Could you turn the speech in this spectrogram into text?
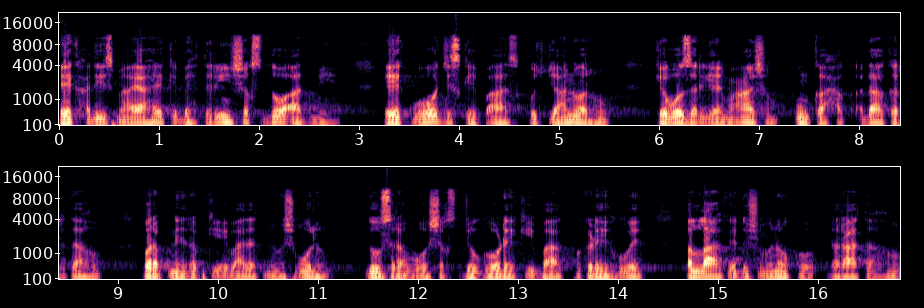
ایک حدیث میں آیا ہے کہ بہترین شخص دو آدمی ہیں۔ ایک وہ جس کے پاس کچھ جانور ہوں کہ وہ ذریعہ معاش ہوں، ان کا حق ادا کرتا ہو اور اپنے رب کی عبادت میں مشغول ہو۔ دوسرا وہ شخص جو گھوڑے کی باغ پکڑے ہوئے اللہ کے دشمنوں کو ڈراتا ہوں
